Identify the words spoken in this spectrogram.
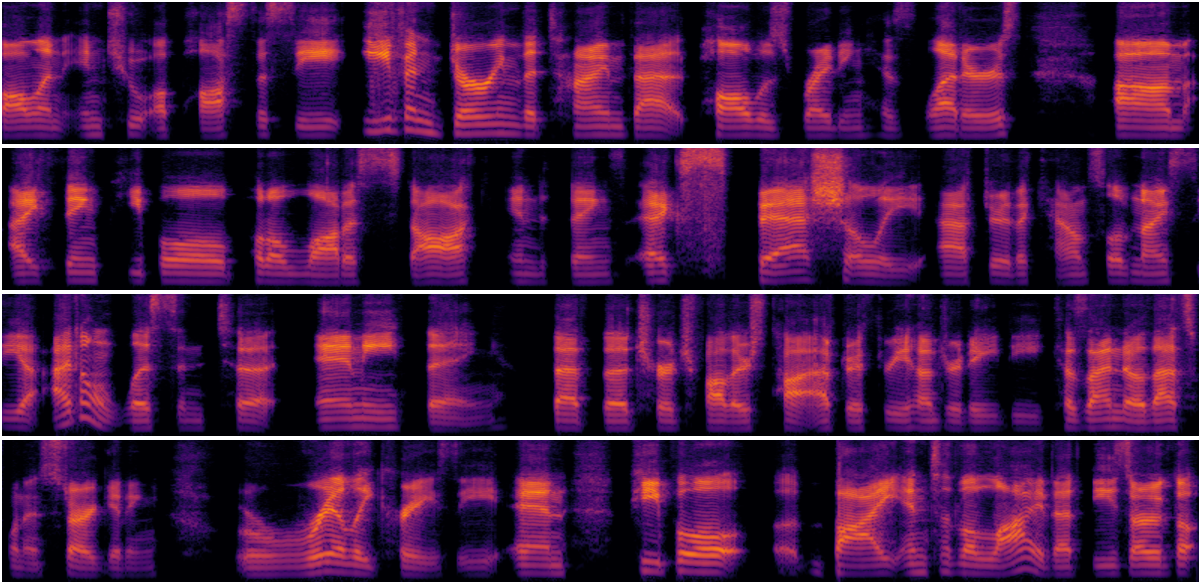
fallen into apostasy even during the time that Paul was writing his letters um, I think people put a lot of stock into things, especially after the Council of Nicaea. I don't listen to anything that the church fathers taught after 300 AD because I know that's when it started getting really crazy. And people uh, buy into the lie that these are the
